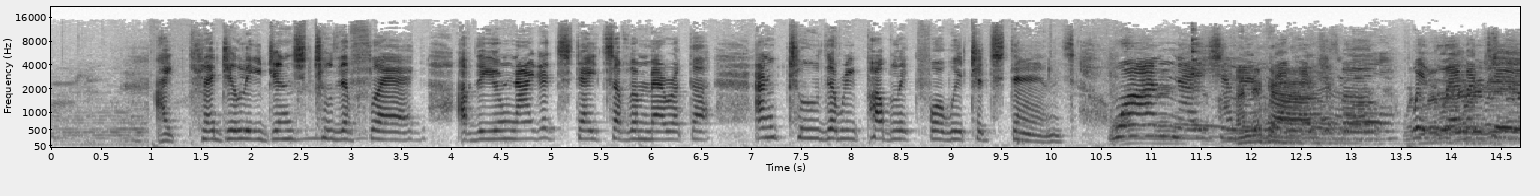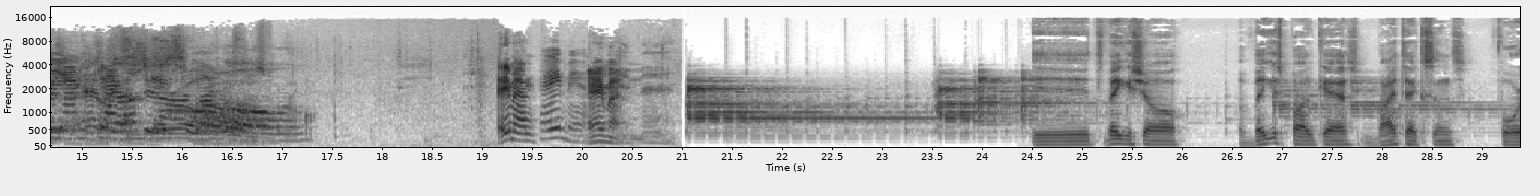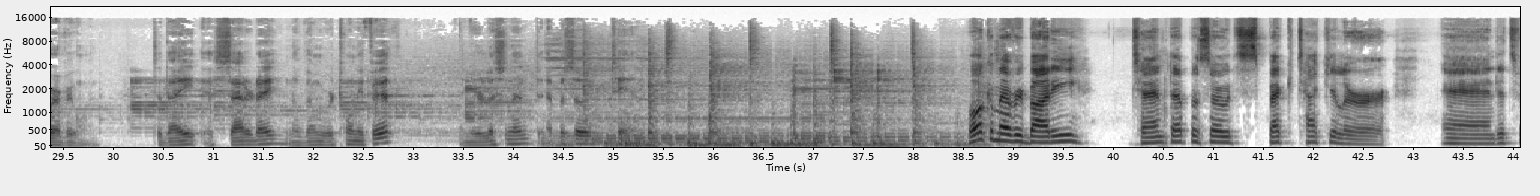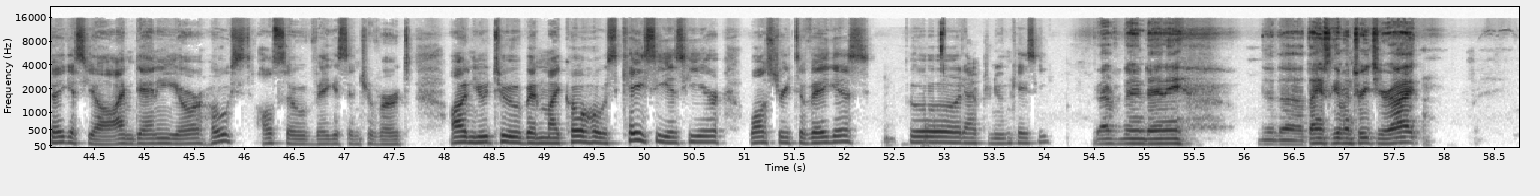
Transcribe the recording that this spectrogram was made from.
I pledge allegiance to the flag of the United States of America and to the republic for which it stands. One nation indivisible, with liberty and justice for all. Amen. Amen. Amen. It's Vegas, y'all. A Vegas podcast by Texans for everyone. Today is Saturday, November 25th, and you're listening to episode 10. Welcome, everybody. 10th episode spectacular. And it's Vegas, y'all. I'm Danny, your host, also Vegas Introvert on YouTube. And my co host, Casey, is here, Wall Street to Vegas. Good afternoon, Casey. Good afternoon, Danny. Did uh, Thanksgiving treat you right?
